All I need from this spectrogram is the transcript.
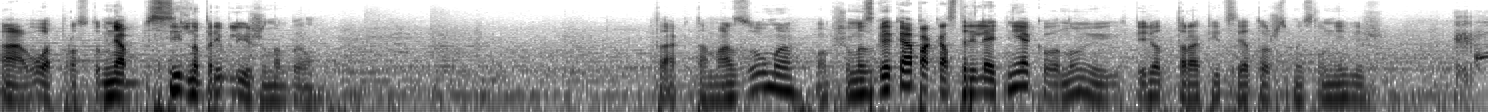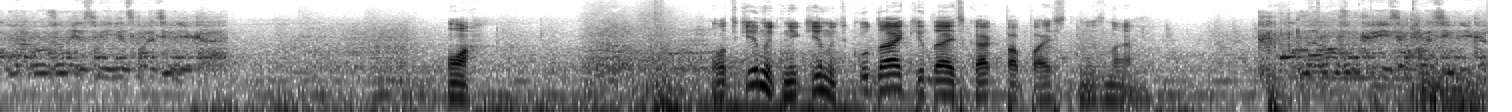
А, вот, просто у меня сильно приближено был. Так, там Азума. В общем, из ГК пока стрелять некого, ну и вперед торопиться я тоже смысла не вижу. О! Вот кинуть, не кинуть, куда кидать, как попасть, не знаю. Обнаружен крейсер противника.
